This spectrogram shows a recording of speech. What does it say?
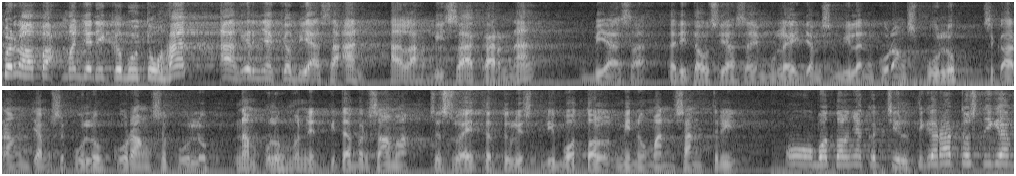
berubah menjadi kebutuhan akhirnya kebiasaan. Allah bisa karena biasa. Tadi tausiah saya mulai jam 9 kurang 10 sekarang jam 10 kurang 10 60 menit kita bersama sesuai tertulis di botol minuman santri. Oh botolnya kecil 330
